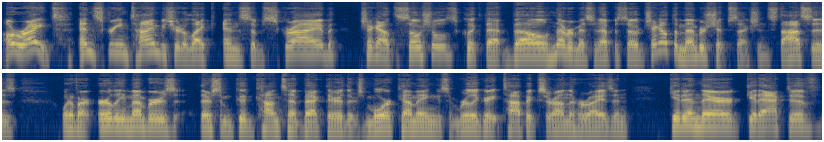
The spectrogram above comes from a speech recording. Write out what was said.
All right, end screen time. Be sure to like and subscribe. Check out the socials. Click that bell. Never miss an episode. Check out the membership section. Stas is one of our early members. There's some good content back there. There's more coming. Some really great topics are on the horizon. Get in there. Get active.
